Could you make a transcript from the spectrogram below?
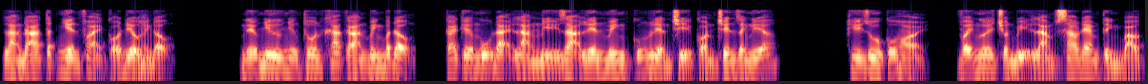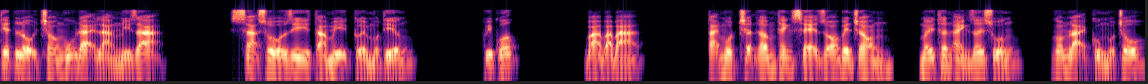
làng đá tất nhiên phải có điều hành động. Nếu như những thôn khác án binh bất động cái kia ngũ đại làng nhị dạ liên minh cũng liền chỉ còn trên danh nghĩa khi dù câu hỏi, vậy ngươi chuẩn bị làm sao đem tình báo tiết lộ cho ngũ đại làng nhị dạ? Xạ số gì tà mị cười một tiếng. Quý quốc. Ba ba bá tại một trận âm thanh xé gió bên trong, mấy thân ảnh rơi xuống, gom lại cùng một chỗ.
